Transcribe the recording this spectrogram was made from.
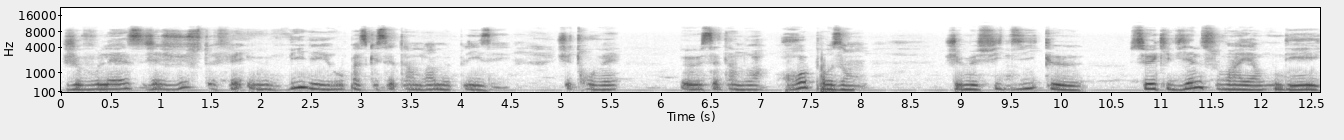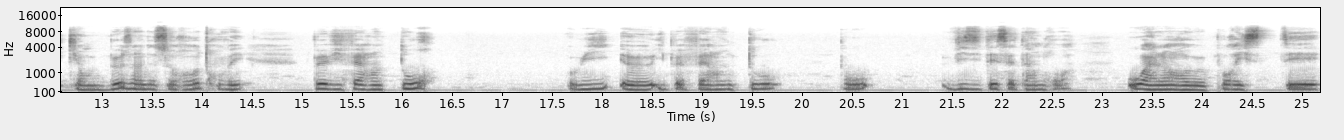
je vous laisse. J'ai juste fait une vidéo parce que cet endroit me plaisait. Je trouvais euh, cet endroit reposant je me suis dit que ceux qui viennent souvent à Yaoundé et qui ont besoin de se retrouver peuvent y faire un tour. Oui, euh, ils peuvent faire un tour pour visiter cet endroit ou alors euh, pour rester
